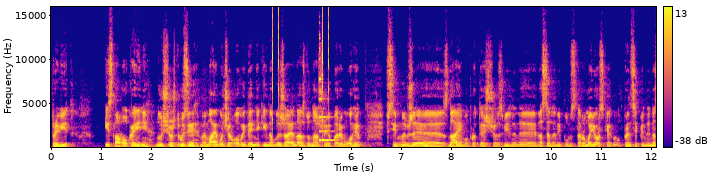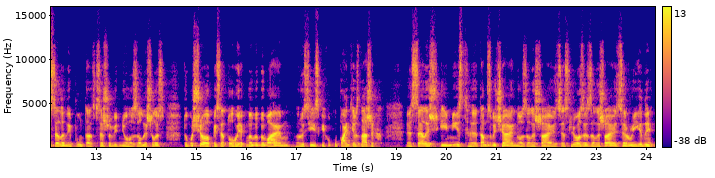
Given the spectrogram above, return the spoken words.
Привіт і слава Україні! Ну що ж, друзі, ми маємо черговий день, який наближає нас до нашої перемоги. Всім ми вже знаємо про те, що звільнений населений пункт Старомайорське. Ну, в принципі, не населений пункт, а все, що від нього залишилось. Тому що після того, як ми вибиваємо російських окупантів з наших е, селищ і міст, е, там, звичайно, залишаються сльози, залишаються руїни,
